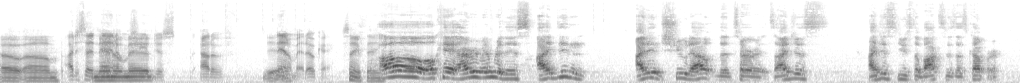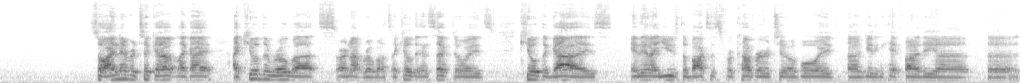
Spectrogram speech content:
oh, um, I just said nano Nanomed. machine just out of yeah, nanomed. Okay, same thing. Oh, okay. I remember this. I didn't. I didn't shoot out the turrets. I just. I just used the boxes as cover. So I never took out like I. I killed the robots or not robots. I killed the insectoids. Killed the guys, and then I used the boxes for cover to avoid uh, getting hit by the uh, the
